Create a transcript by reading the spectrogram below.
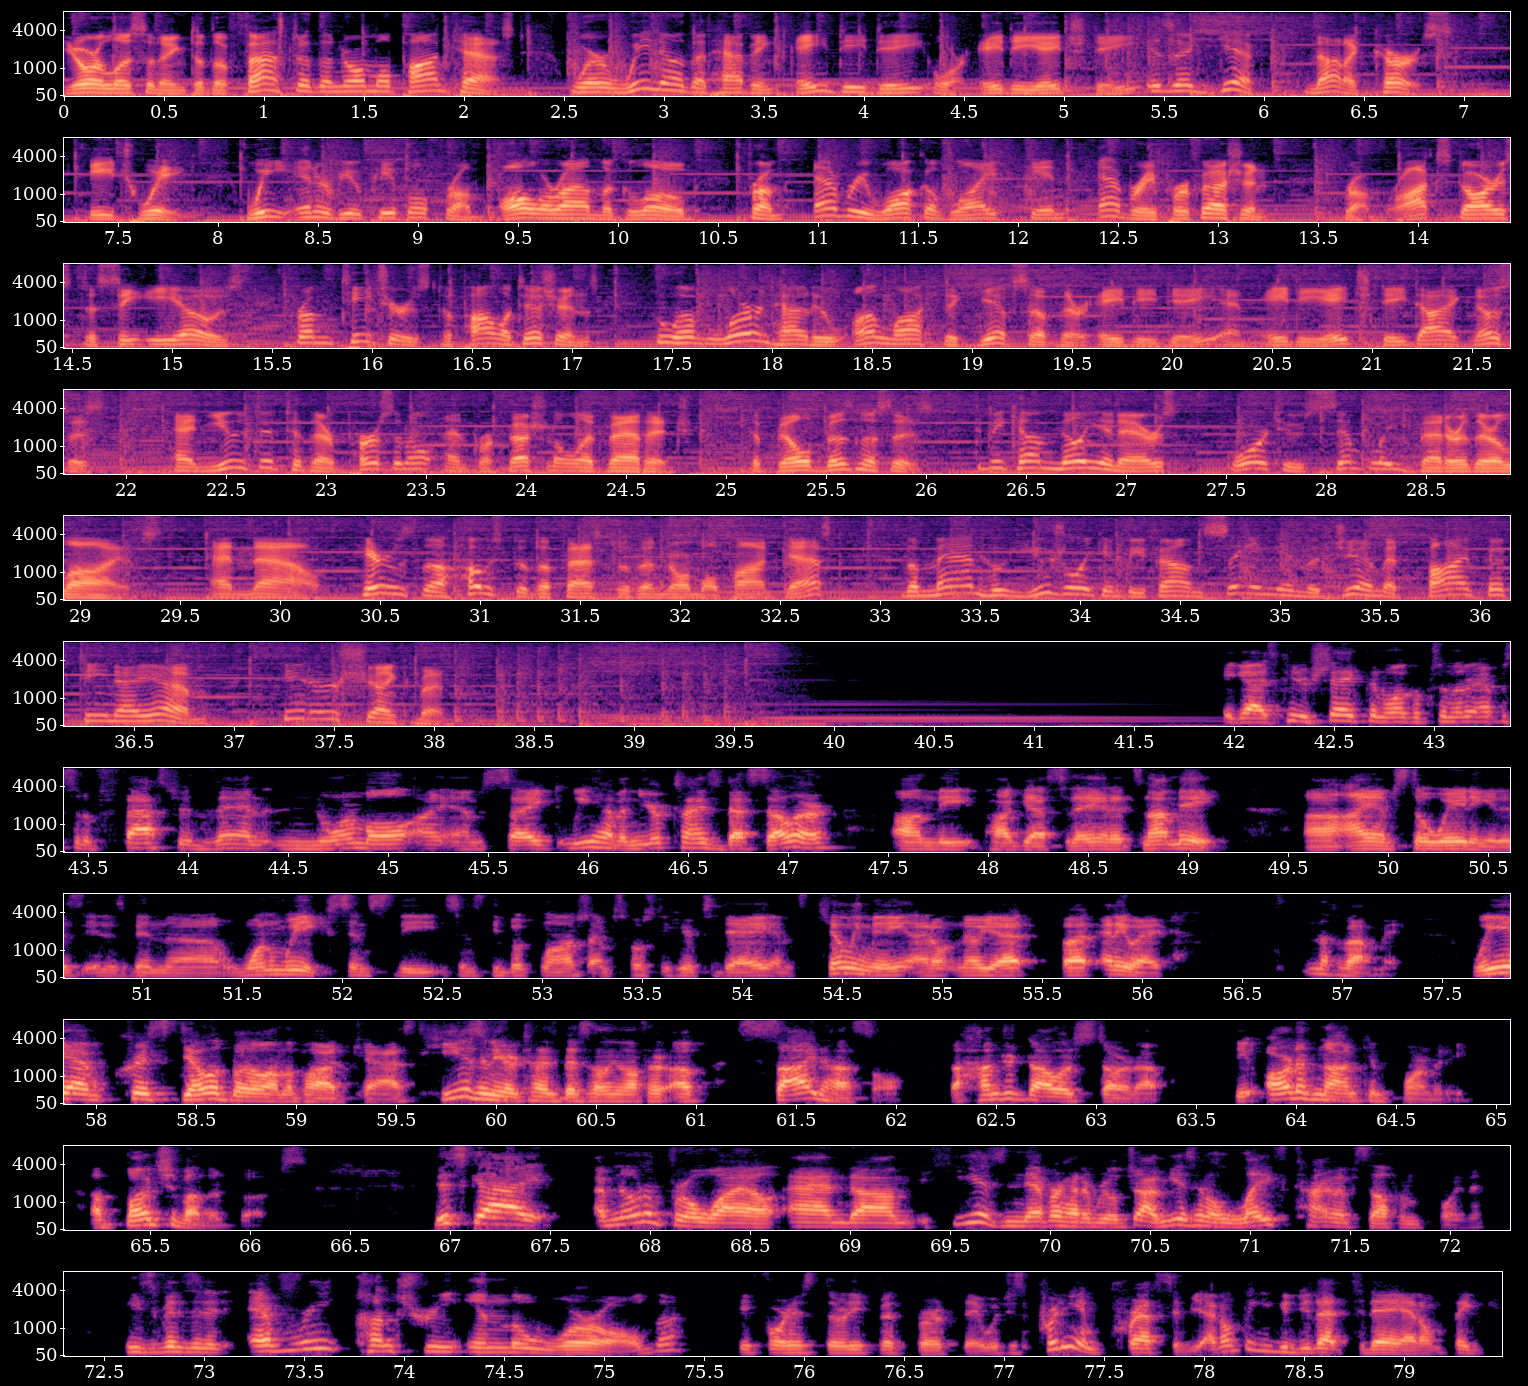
You're listening to the Faster Than Normal podcast, where we know that having ADD or ADHD is a gift, not a curse. Each week, we interview people from all around the globe, from every walk of life in every profession, from rock stars to CEOs, from teachers to politicians, who have learned how to unlock the gifts of their ADD and ADHD diagnosis and used it to their personal and professional advantage to build businesses, to become millionaires, or to simply better their lives. And now, here's the host of the Faster Than Normal podcast, the man who usually can be found singing in the gym at 5:15 a.m., Peter Shankman. Hey guys, Peter Shankman. Welcome to another episode of Faster Than Normal. I am psyched. We have a New York Times bestseller on the podcast today, and it's not me. Uh, I am still waiting. It, is, it has been uh, one week since the since the book launched. I'm supposed to hear today, and it's killing me. I don't know yet, but anyway, enough about me. We have Chris Guillebeau on the podcast. He is a New York Times bestselling author of Side Hustle, The $100 Startup, The Art of Nonconformity, a bunch of other books. This guy, I've known him for a while, and um, he has never had a real job. He has had a lifetime of self employment. He's visited every country in the world before his 35th birthday, which is pretty impressive. I don't think you could do that today. I don't think,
